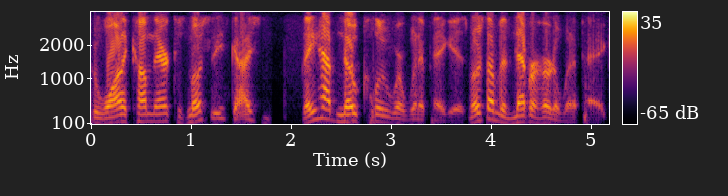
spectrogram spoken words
who want to come there because most of these guys they have no clue where Winnipeg is. Most of them have never heard of Winnipeg.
